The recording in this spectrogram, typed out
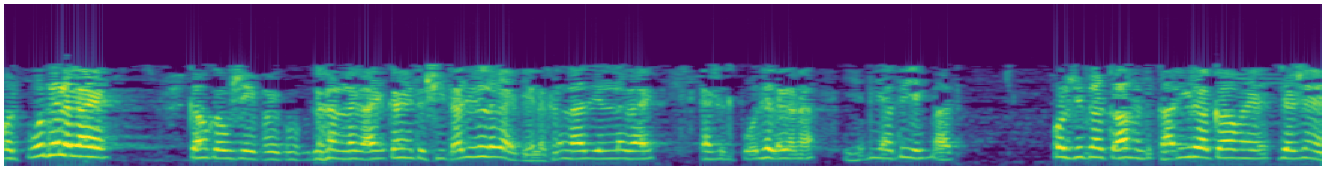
और पौधे लगाए। कहूँ कहूँ से लखन लगाए, कहीं तो सीता जी ने लगाए, कहीं लखन लाल जी ने लगाए। ऐसे तो पौधे लगाना, ये भी आती है एक बात। और जितना काम कारीगर का काम है, जैसे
